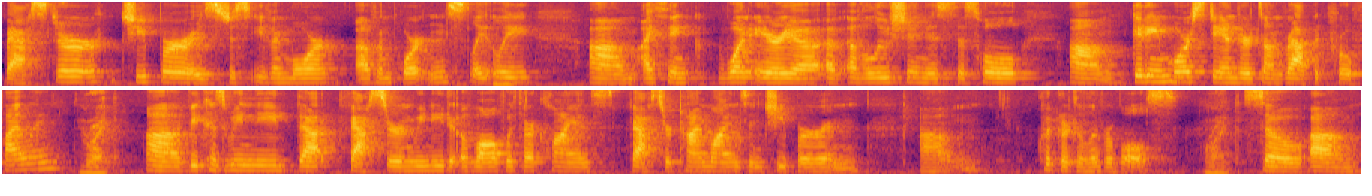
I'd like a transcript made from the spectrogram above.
faster, cheaper is just even more of importance lately. Um, I think one area of evolution is this whole um, getting more standards on rapid profiling. Right uh, because we need that faster and we need to evolve with our clients faster timelines and cheaper and um, quicker deliverables. Right. So um,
